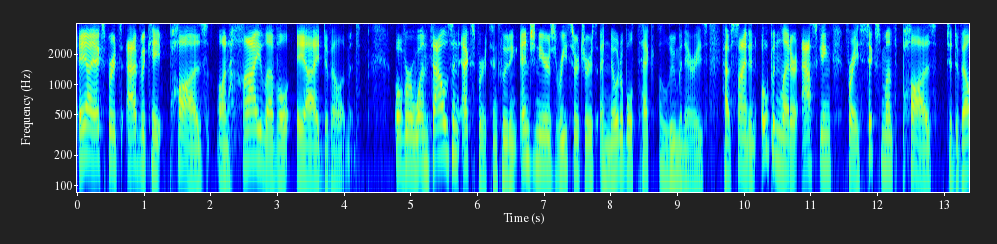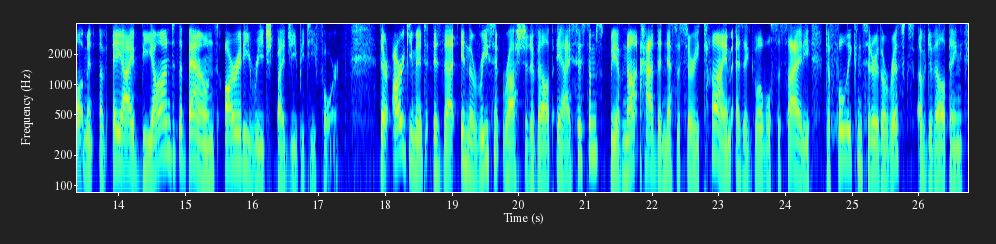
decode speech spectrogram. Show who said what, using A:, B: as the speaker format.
A: AI experts advocate pause on high level AI development. Over 1,000 experts, including engineers, researchers, and notable tech luminaries, have signed an open letter asking for a six month pause to development of AI beyond the bounds already reached by GPT 4. Their argument is that in the recent rush to develop AI systems, we have not had the necessary time as a global society to fully consider the risks of developing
